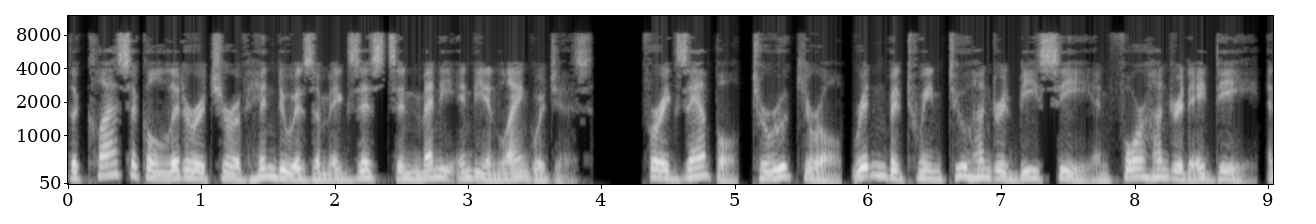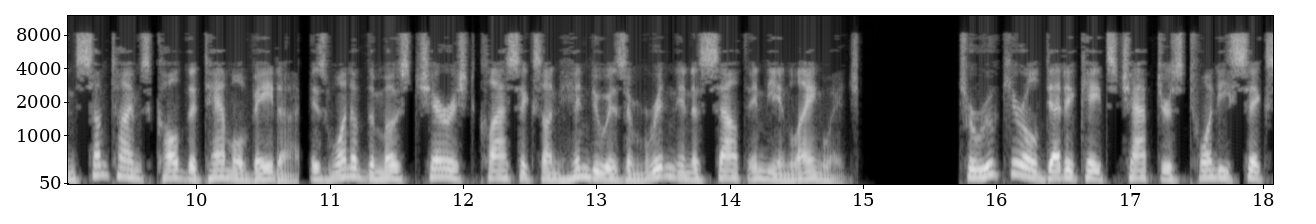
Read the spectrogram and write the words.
The classical literature of Hinduism exists in many Indian languages. For example, Tirukural, written between 200 BC and 400 AD, and sometimes called the Tamil Veda, is one of the most cherished classics on Hinduism written in a South Indian language. Tirukural dedicates chapters 26,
